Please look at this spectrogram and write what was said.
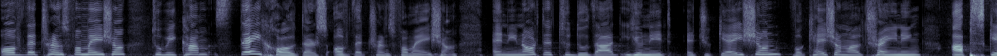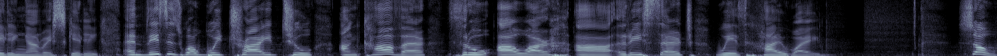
of the transformation to become stakeholders of the transformation. And in order to do that, you need education, vocational training, upskilling and reskilling. And this is what we try to uncover through our uh, research with Huawei. So,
